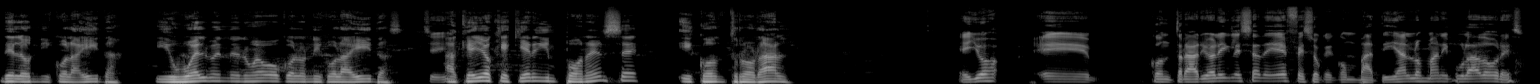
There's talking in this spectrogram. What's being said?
de los nicolaitas y vuelven de nuevo con los nicolaitas, aquellos que quieren imponerse y controlar. Ellos, eh, contrario a la iglesia de Éfeso que combatían los manipuladores,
